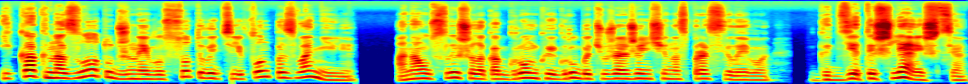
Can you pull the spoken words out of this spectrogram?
И как назло тут же на его сотовый телефон позвонили. Она услышала, как громко и грубо чужая женщина спросила его, «Где ты шляешься?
